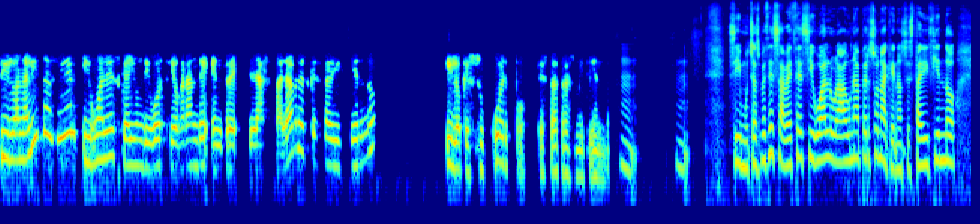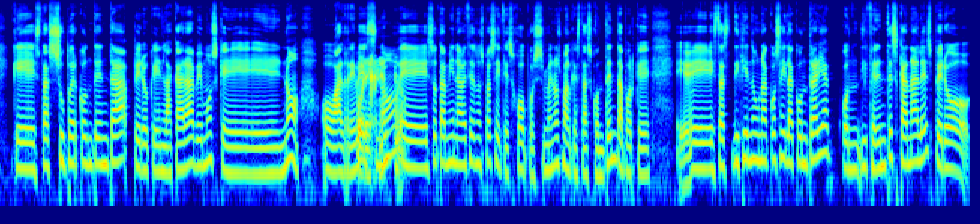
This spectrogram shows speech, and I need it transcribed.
si lo analizas bien, igual es que hay un divorcio grande entre las palabras que está diciendo y lo que su cuerpo está transmitiendo. Mm. Sí, muchas veces, a veces igual a una persona que nos está diciendo que está súper contenta, pero que en la cara vemos que no, o al revés, ¿no? Eh, eso también a veces nos pasa y dices, jo, pues menos mal que estás contenta, porque eh, estás diciendo una cosa y la contraria con diferentes canales, pero,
